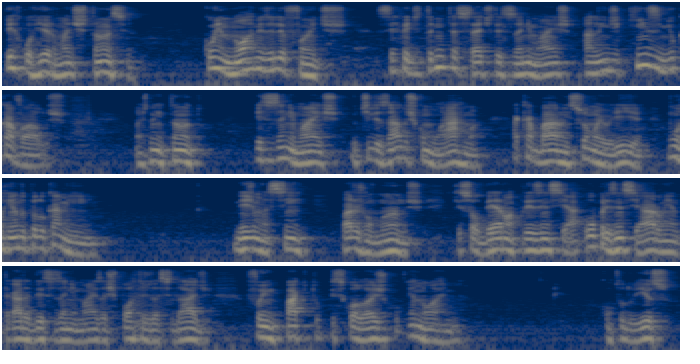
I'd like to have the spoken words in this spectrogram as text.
Percorreram uma distância com enormes elefantes, cerca de 37 desses animais, além de 15 mil cavalos. Mas, no entanto, esses animais, utilizados como arma, acabaram, em sua maioria, morrendo pelo caminho. Mesmo assim, para os romanos, que souberam presenciar ou presenciaram a entrada desses animais às portas da cidade, foi um impacto psicológico enorme. Com tudo isso,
